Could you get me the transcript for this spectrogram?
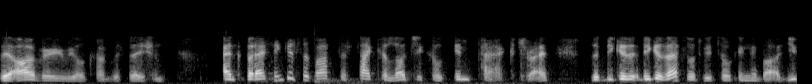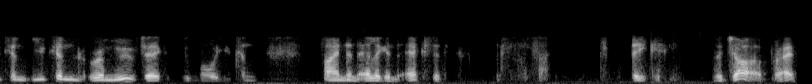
there are very real conversations. And, but I think it's about the psychological impact, right? Because because that's what we're talking about. You can you can remove Jacob Zuma, or you can find an elegant exit. Take the job, right?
